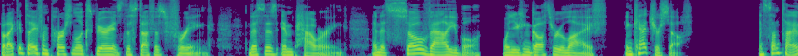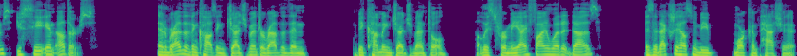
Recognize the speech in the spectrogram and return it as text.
But I can tell you from personal experience, this stuff is freeing. This is empowering. And it's so valuable when you can go through life and catch yourself. And sometimes you see in others. And rather than causing judgment or rather than becoming judgmental, at least for me, I find what it does is it actually helps me be more compassionate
